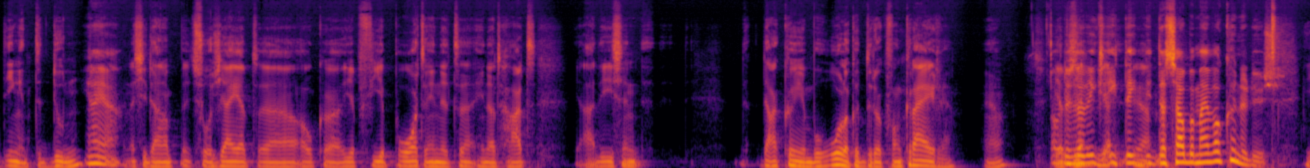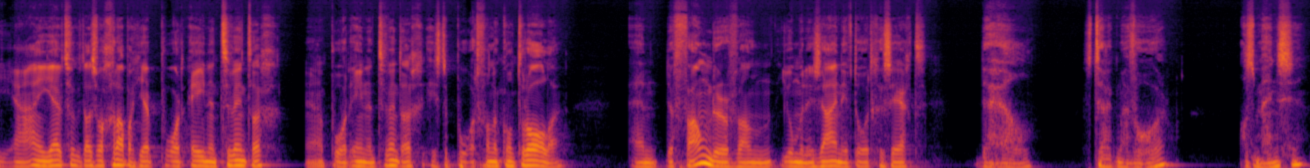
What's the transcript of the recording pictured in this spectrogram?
dingen te doen. Ja, ja. En als je daar, zoals jij hebt, eh, ook, eh, je hebt vier poorten in het, eh, in het hart. Ja, die zijn, daar kun je een behoorlijke druk van krijgen. Ja, Oh, dus dat, ik, ik, ja. dat zou bij mij wel kunnen dus. Ja, en je hebt ook, dat is wel grappig, je hebt poort 21. Ja, poort 21 is de poort van de controle. En de founder van Human Design heeft ooit gezegd, de hel stel ik me voor als mensen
